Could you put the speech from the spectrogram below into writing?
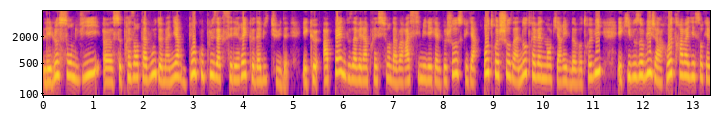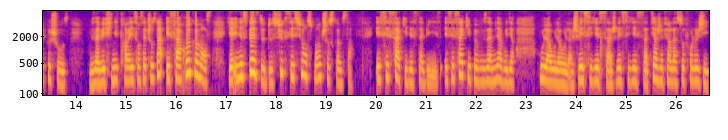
les leçons de vie euh, se présentent à vous de manière beaucoup plus accélérée que d'habitude et que à peine vous avez l'impression d'avoir assimilé quelque chose, qu'il y a autre chose, un autre événement qui arrive dans votre vie et qui vous oblige à retravailler sur quelque chose. Vous avez fini de travailler sur cette chose-là et ça recommence. Il y a une espèce de, de succession en ce moment de choses comme ça. Et c'est ça qui déstabilise. Et c'est ça qui peut vous amener à vous dire oula, oula, oula, je vais essayer ça, je vais essayer ça. Tiens, je vais faire la sophrologie.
